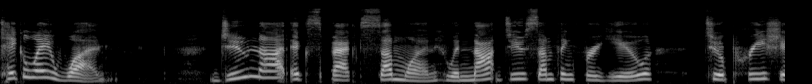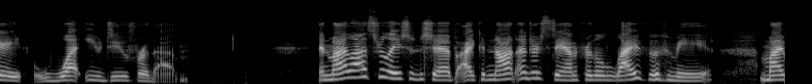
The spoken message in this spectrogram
Takeaway one do not expect someone who would not do something for you to appreciate what you do for them. In my last relationship, I could not understand for the life of me my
